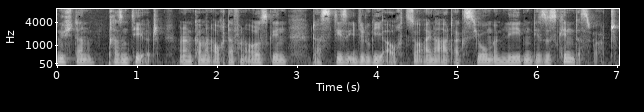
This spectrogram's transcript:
nüchtern präsentiert. Und dann kann man auch davon ausgehen, dass diese Ideologie auch zu einer Art Axiom im Leben dieses Kindes wird.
